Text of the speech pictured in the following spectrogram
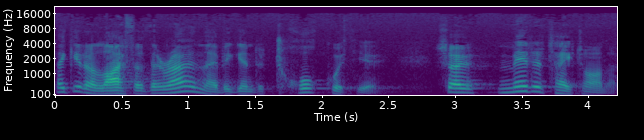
they get a life of their own. They begin to talk with you. So meditate on it.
